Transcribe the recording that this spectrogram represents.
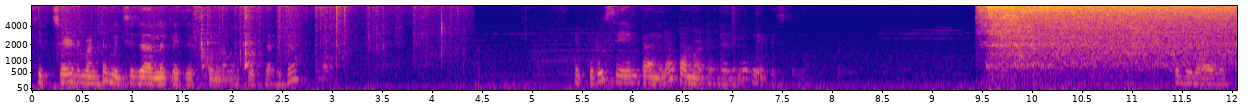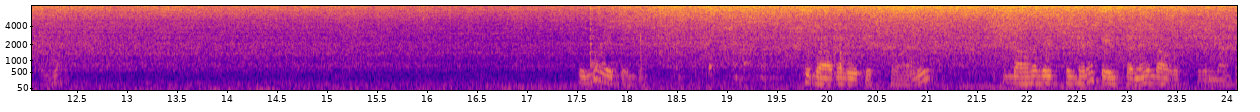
షిఫ్ట్ చేయడం అంటే మిక్సీ జార్లోకి వేసేసుకుందాం ఒకేసారిగా. ఇప్పుడు సేమ్ ప్యాన్లో టమాటో అనేది వేపేసుకుందాం. కొద్దిగా ఆయిల్ వేసుకుందాం. వేపేద్దాం ఇది బాగా వేపేసుకోవాలి. బాగా వేసుకుంటేనే టేస్ట్ అనేది బాగా వస్తుంది అనమాట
